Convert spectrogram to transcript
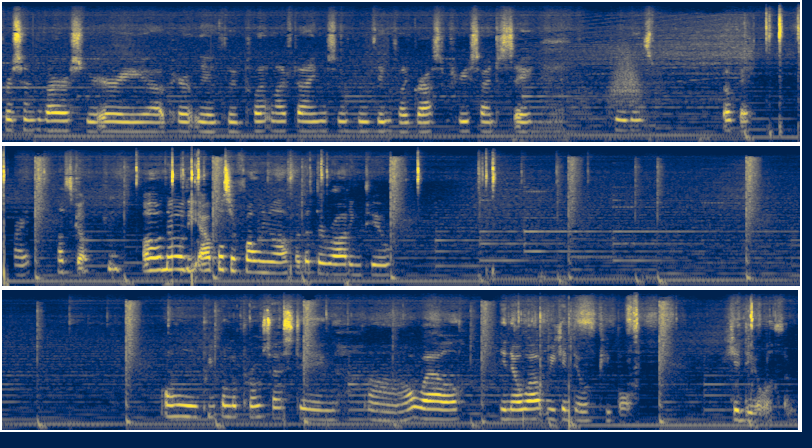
First of virus in your area apparently include plant life dying, which include things like grass and trees. Scientists say, Okay, alright, let's go. Oh no, the apples are falling off. I bet they're rotting too. Oh, people are protesting. Oh well. You know what? We can deal with people. We can deal with them.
